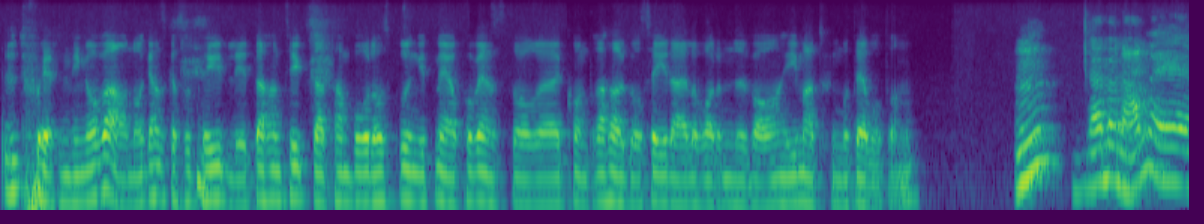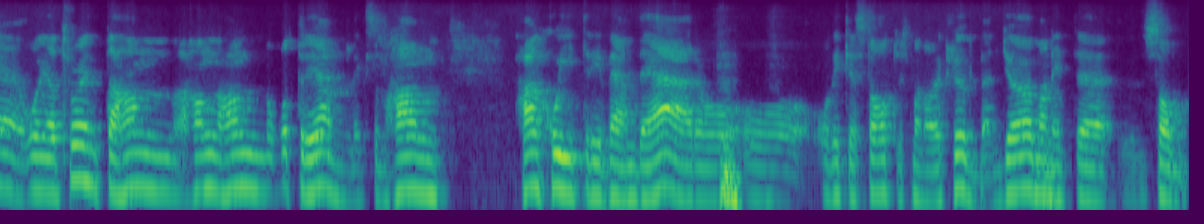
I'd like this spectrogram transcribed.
utskällning av Werner ganska så tydligt där han tyckte att han borde ha sprungit mer på vänster eh, kontra höger sida eller vad det nu var i matchen mot Everton. Mm. Nej, men han är, och jag tror inte han, han, han återigen liksom, han, han skiter i vem det är och, mm. och, och vilken status man har i klubben. Gör man mm. inte som,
